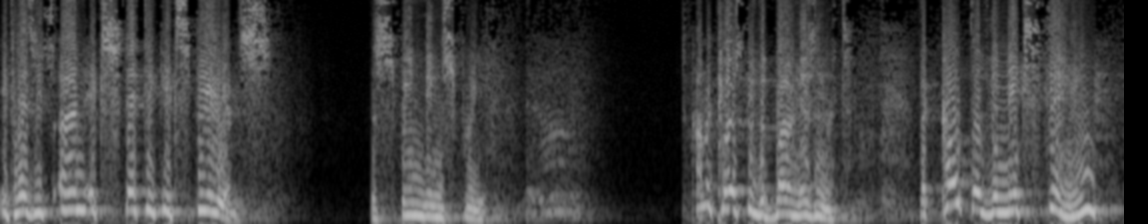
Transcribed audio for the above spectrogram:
It has its own ecstatic experience. The spending spree. Kind of close to the bone, isn't it? The cult of the next thing,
